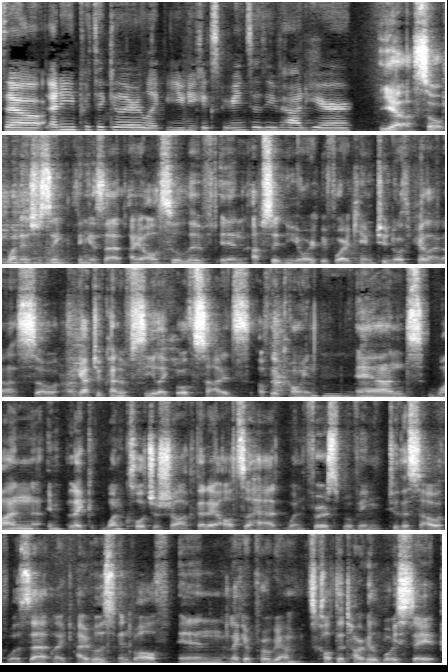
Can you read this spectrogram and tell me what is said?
So, any particular like unique experiences you've had here? Yeah, so one interesting thing is that I also lived in upstate New York before I came to North Carolina, so I got to kind of see like both sides of the coin. Mm. And one like one culture shock that I also had when first moving to the south was that like I was involved in like a program. It's called the Tar Heel Boys State,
